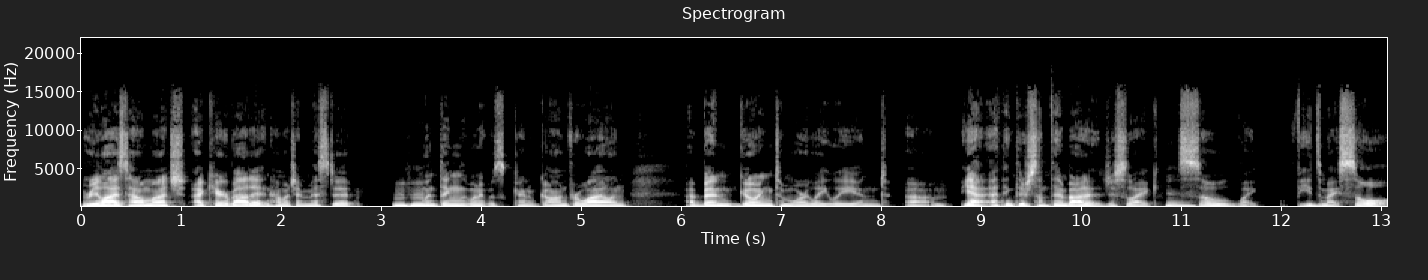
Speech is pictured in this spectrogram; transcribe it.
realized how much I care about it and how much I missed it Mhm. when things when it was kind of gone for a while and I've been going to more lately and um yeah, I think there's something about it that just like so like feeds my soul.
